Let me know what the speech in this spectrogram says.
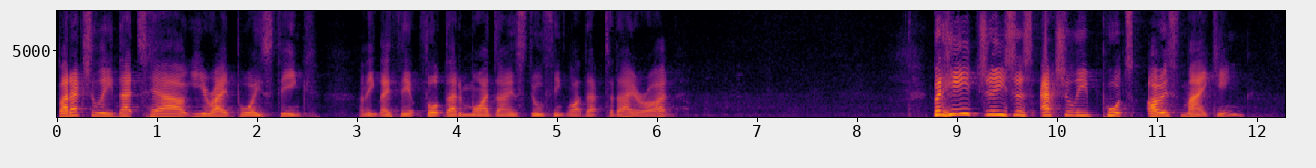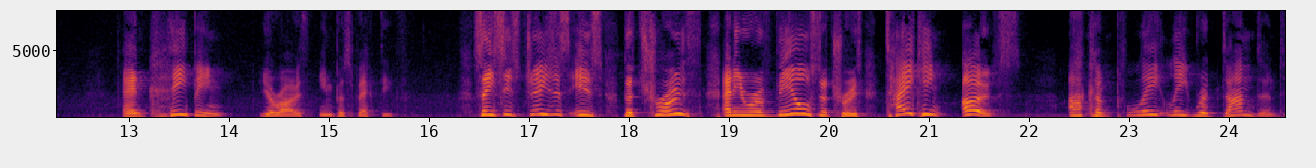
But actually, that's how year eight boys think. I think they th- thought that in my day and still think like that today, right? But here Jesus actually puts oath making and keeping your oath in perspective. See, since Jesus is the truth and he reveals the truth, taking oaths are completely redundant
